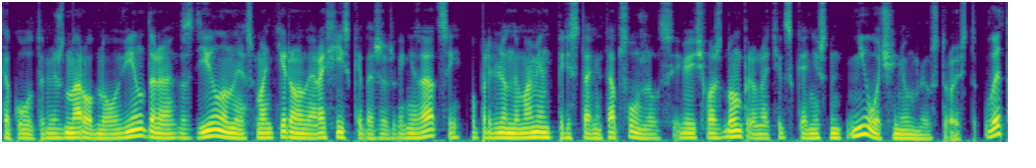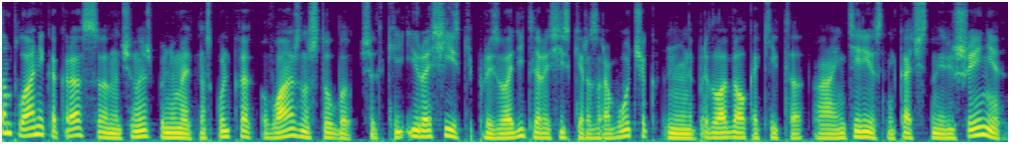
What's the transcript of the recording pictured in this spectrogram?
какого-то международного вендора, сделанное, смонтированное, гарантированной российской даже организацией в определенный момент перестанет обслуживаться, и весь ваш дом превратится, конечно, не очень умное устройство. В этом плане как раз э, начинаешь понимать, насколько важно, чтобы все-таки и российский производитель, российский разработчик предлагал какие-то а, интересные, качественные решения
